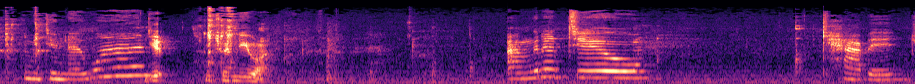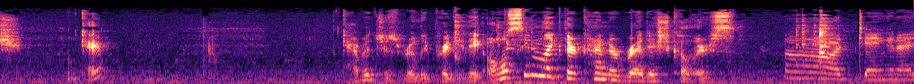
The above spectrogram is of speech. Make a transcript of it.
Let me do another one. Yep. Which one do you want? I'm gonna do cabbage. Okay. Cabbage is really pretty. They all seem like they're kind of reddish colors. Oh, dang it, I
